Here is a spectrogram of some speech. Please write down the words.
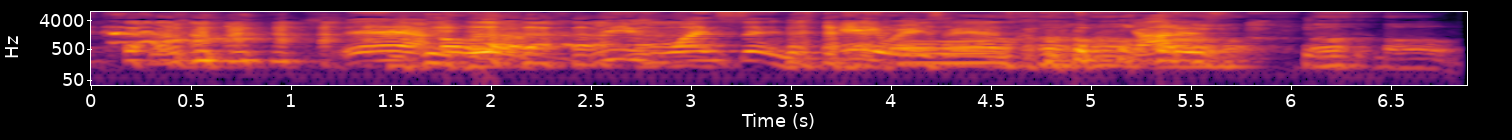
yeah. Oh, yeah. You use one sentence. Anyways, man. God is Oh,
